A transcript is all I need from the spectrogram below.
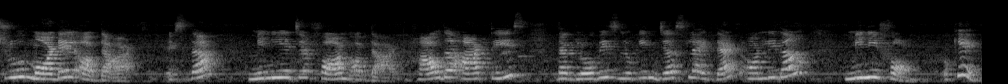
true model of the earth. It's the miniature form of the earth. How the earth is, the globe is looking just like that, only the mini form. Okay.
